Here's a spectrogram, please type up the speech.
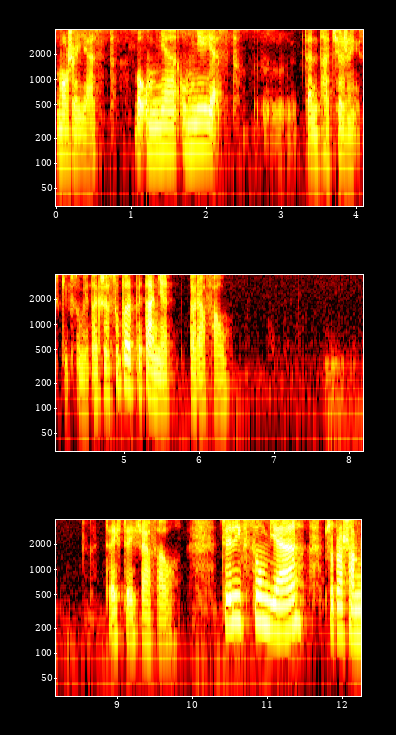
Może jest, bo u mnie, u mnie jest ten tacierzyński w sumie. Także super pytanie, Rafał. Cześć, cześć, Rafał. Czyli w sumie, przepraszam,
